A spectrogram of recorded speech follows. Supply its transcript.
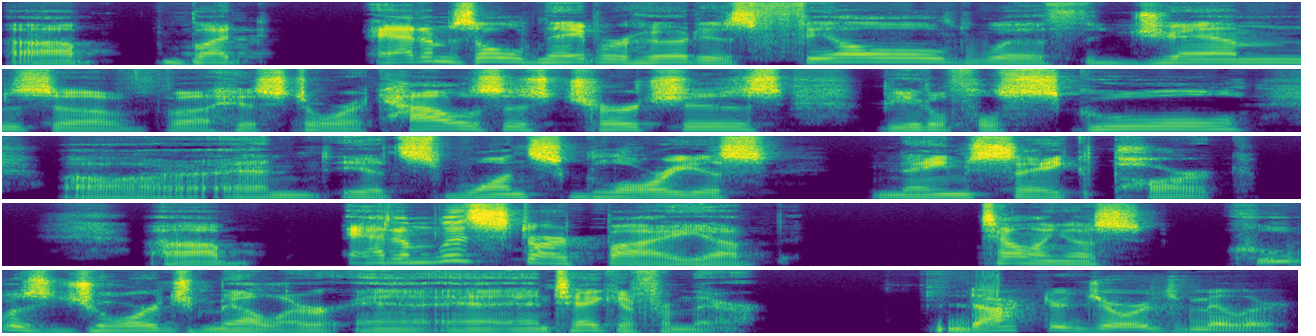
Uh, but Adams' old neighborhood is filled with gems of uh, historic houses, churches, beautiful school, uh, and its once glorious namesake park. Uh, Adam, let's start by uh, telling us who was George Miller and, and take it from there. Dr. George Miller.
